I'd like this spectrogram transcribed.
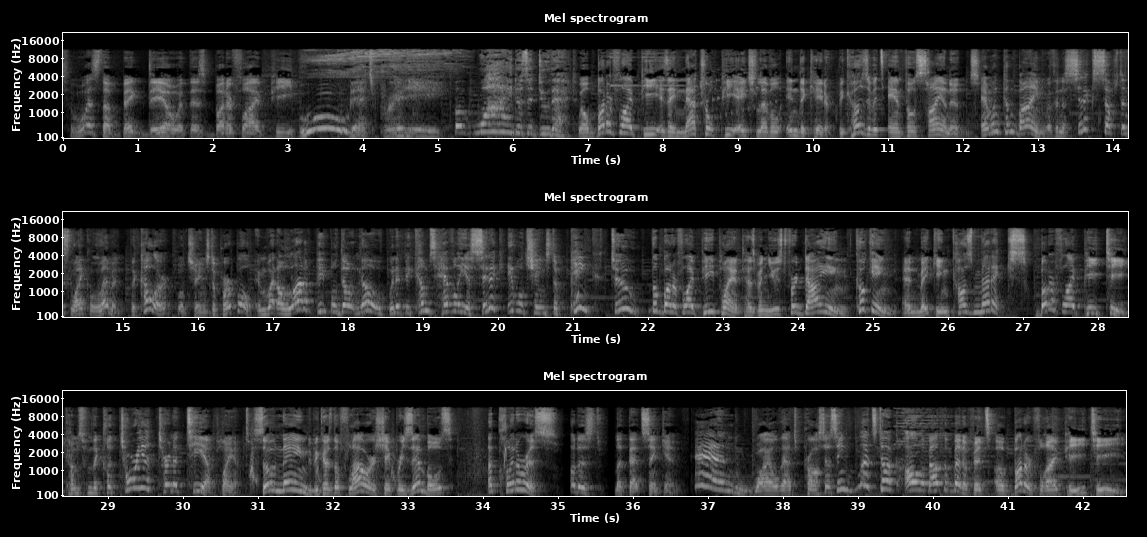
So what's the big deal with this butterfly pea? Ooh, that's pretty. But why does it do that? Well, butterfly pea is a natural pH level indicator because of its anthocyanins. And when combined with an acidic substance like lemon, the color will change to purple. And what a lot of people don't know, when it becomes heavily acidic, it will change to pink too. The butterfly pea plant has been used for dyeing, cooking, and making cosmetics. Butterfly pea tea comes from the Clitoria ternatia plant, so named because the flower shape resembles a clitoris. I'll just let that sink in. And while that's processing, let's talk all about the benefits of butterfly pea tea.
